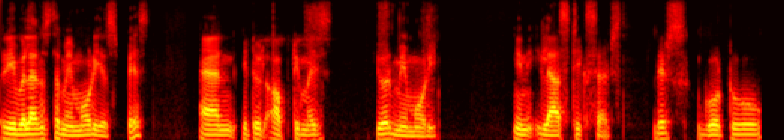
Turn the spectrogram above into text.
rebalance the memory space and it will optimize your memory in Elasticsearch. Let's go to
